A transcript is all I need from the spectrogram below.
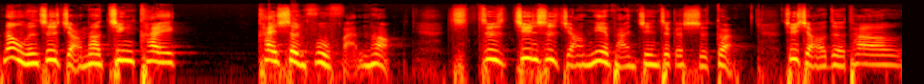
那我们就讲到经开开圣复凡哈，这经是讲涅盘经这个时段。最早的，他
